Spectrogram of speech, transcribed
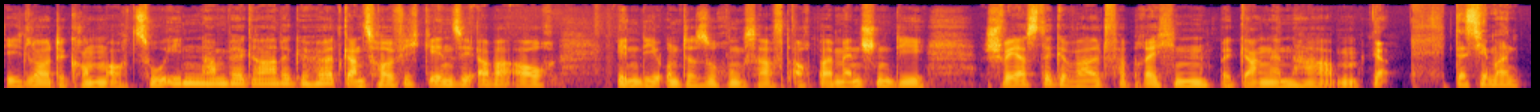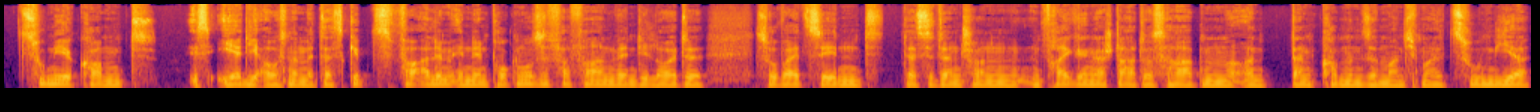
die Leute kommen auch zu Ihnen, haben wir gerade gehört. Ganz häufig gehen sie aber auch in die Untersuchungshaft, auch bei Menschen, die schwerste Gewaltverbrechen begangen haben. Ja, dass jemand zu mir kommt, ist eher die Ausnahme. Das gibt's vor allem in den Prognoseverfahren, wenn die Leute so weit sind, dass sie dann schon einen Freigängerstatus haben und dann kommen sie manchmal zu mir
